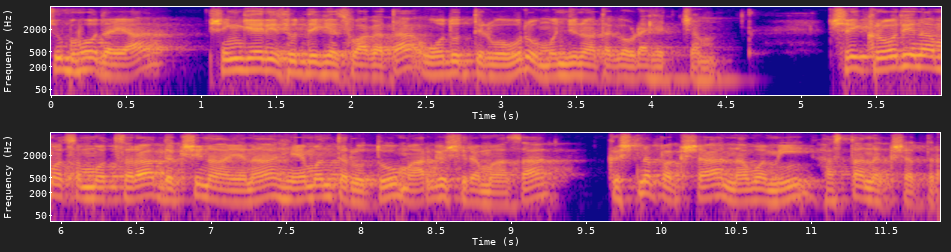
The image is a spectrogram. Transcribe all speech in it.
ಶುಭೋದಯ. ಶೃಂಗೇರಿ ಸುದ್ದಿಗೆ ಸ್ವಾಗತ. ಓದುತ್ತಿರುವವರು ಮಂಜುನಾಥ ಗೌಡ ಹೆಚ್ಚಂ ಶ್ರೀ ಕ್ರೋಧಿನಾಮ ಸಂವತ್ಸರ, ದಕ್ಷಿಣಾಯನ, ಹೇಮಂತ ಋತು ಮಾರ್ಗಶಿರ ಮಾಸ ಕೃಷ್ಣ ಪಕ್ಷ ನವಮಿ, ಹಸ್ತ ನಕ್ಷತ್ರ,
